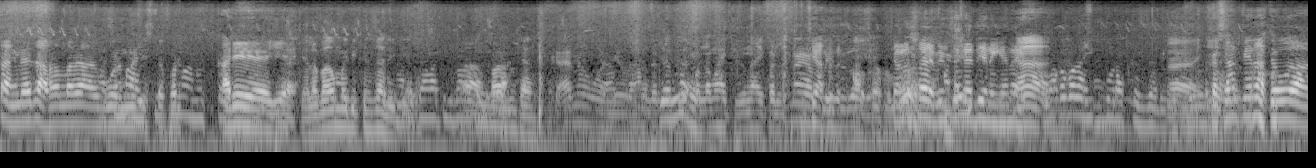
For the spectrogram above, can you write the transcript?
चांगल्या झाडाला वरण दिसतं पण अरे हे त्याला बाग. मध्ये कसं झाले त्याला सोयाबीनचं काय देणं घेणं आहे? कसं ते राहतं आता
